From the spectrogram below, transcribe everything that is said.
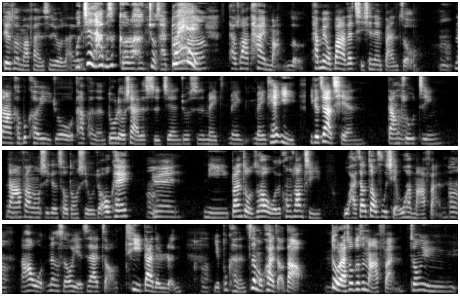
第二段麻烦的事又来了，我记得他不是隔了很久才搬吗？他说他太忙了，他没有办法在期限内搬走。嗯那可不可以就他可能多留下来的时间，就是每每每天以一个价钱当租金，让他放东西跟收东西，我就 OK、嗯因为你搬走之后，我的空窗期我还是要照付钱，我很麻烦。嗯然后我那个时候也是在找替代的人，嗯也不可能这么快找到，对我来说都是麻烦。终于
